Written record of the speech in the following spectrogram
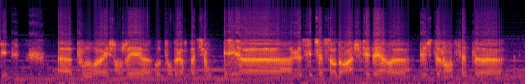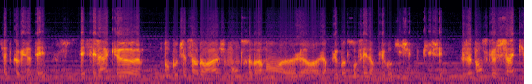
sites, pour échanger autour de leur passion. Et le site Chasseurs d'orage fédère justement cette communauté. Et c'est là que beaucoup de chasseurs d'orage montrent vraiment leur, leur, plus beau trophée, leur plus beau cliché. Je pense que chaque,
